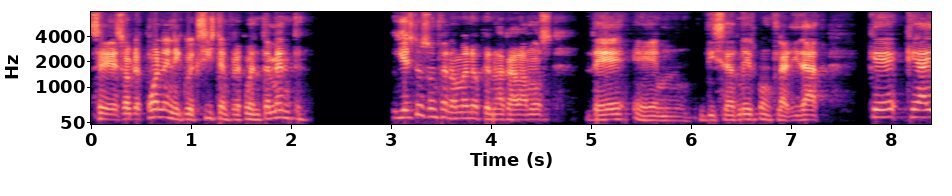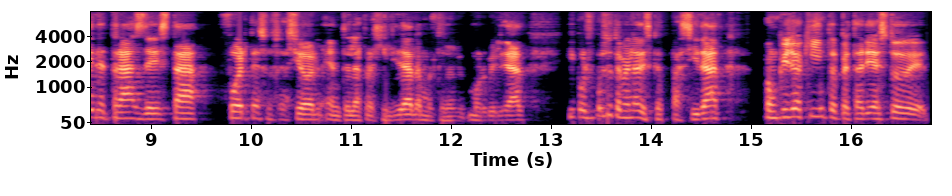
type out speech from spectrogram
se sobreponen y coexisten frecuentemente. Y esto es un fenómeno que no acabamos de em, discernir con claridad. ¿Qué, ¿Qué, hay detrás de esta fuerte asociación entre la fragilidad, la multimorbilidad y por supuesto también la discapacidad? Aunque yo aquí interpretaría esto de,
